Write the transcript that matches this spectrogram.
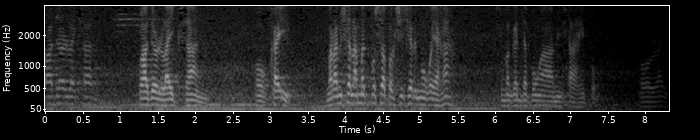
father like son. Father like son. Okay. Maraming salamat po sa pag-share mo kuya ha. Sa maganda pong uh, mensahe po. Alright.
